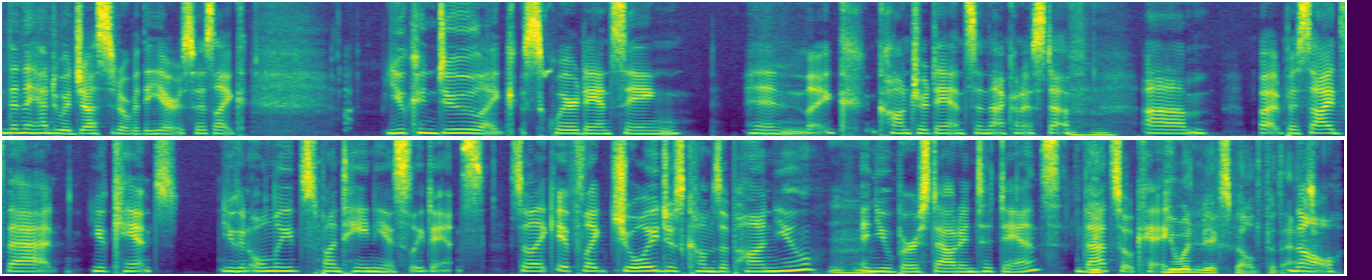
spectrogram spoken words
then they had to adjust it over the years. So it's like you can do like square dancing and like contra dance and that kind of stuff. Um, but besides that, you can't. You can only spontaneously dance. So like if like joy just comes upon you and you burst out into dance, that's okay. You wouldn't be expelled for that. No,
